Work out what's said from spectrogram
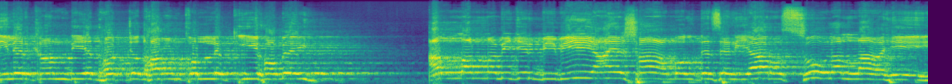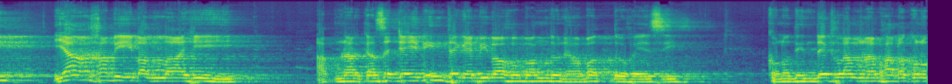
দিলের কান দিয়ে ধৈর্য ধারণ করলে কি হবে? আল্লাহ নবীজির বিবি আয়েশা বলতেছেন, ইয়া রাসূলুল্লাহি, ইয়া হাবিবাল্লাহি। আপনার কাছে যেই দিন থেকে বিবাহ বন্ধনে আবদ্ধ হয়েছি, কোনোদিন দেখলাম না ভালো কোনো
